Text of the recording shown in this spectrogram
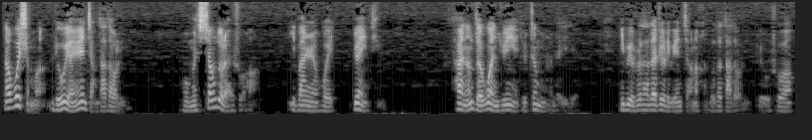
那为什么刘媛媛讲大道理，我们相对来说哈，一般人会愿意听。她也能得冠军，也就证明了这一点。你比如说，她在这里边讲了很多的大道理，比如说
